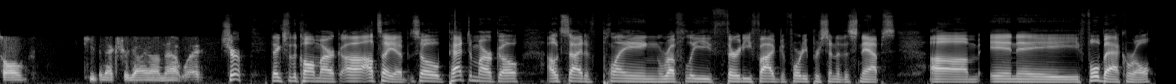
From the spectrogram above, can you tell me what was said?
solve keep an extra guy on that way? Sure. Thanks for the call, Mark. Uh, I'll tell you. So, Pat DiMarco, outside of playing roughly 35 to 40% of the snaps um, in a fullback role,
